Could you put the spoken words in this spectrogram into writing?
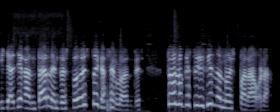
y ya llegan tarde, entonces todo esto hay que hacerlo antes. Todo lo que estoy diciendo no es para ahora.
